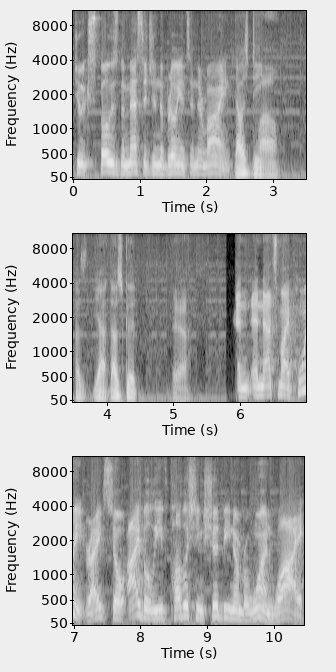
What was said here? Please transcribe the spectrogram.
to expose the message and the brilliance in their mind. That was deep. Wow. That was, yeah, that was good. Yeah. And and that's my point, right? So I believe publishing should be number 1. Why?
